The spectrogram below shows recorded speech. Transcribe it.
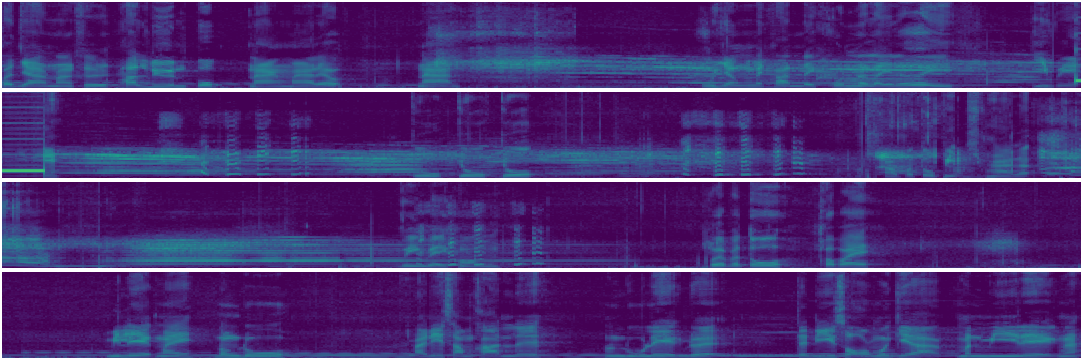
สัญญาณนางคือ ถ้าลื่นปุ๊บนางมาแล้ว นาน กูยังไม่ทันได้คนอะไรเลย อีเวนต์นี่จุกจุกจุกเอาประตูปิดชิบหายแล้ว วิ่งไปห้อง เปิดประตูเข้าไป มีเลขไหมต้องดู อันนี้สำคัญเลย ต้องดูเลขด้วย แต่ดีสองเมื่อกี้มันมีเลขนะ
